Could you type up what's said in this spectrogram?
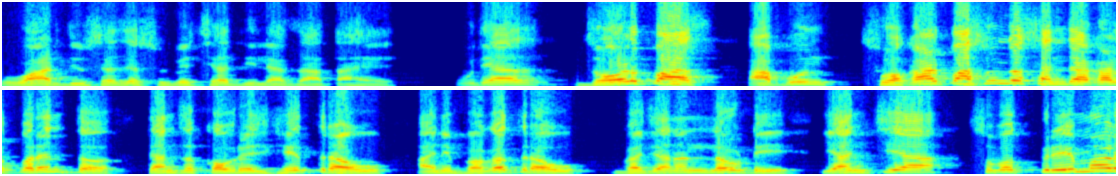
वाढदिवसाच्या शुभेच्छा दिल्या जात आहे उद्या जवळपास आपण सकाळपासून तर संध्याकाळपर्यंत त्यांचं कव्हरेज घेत राहू आणि बघत राहू. गजानन लवटे यांच्या सोबत प्रेमळ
